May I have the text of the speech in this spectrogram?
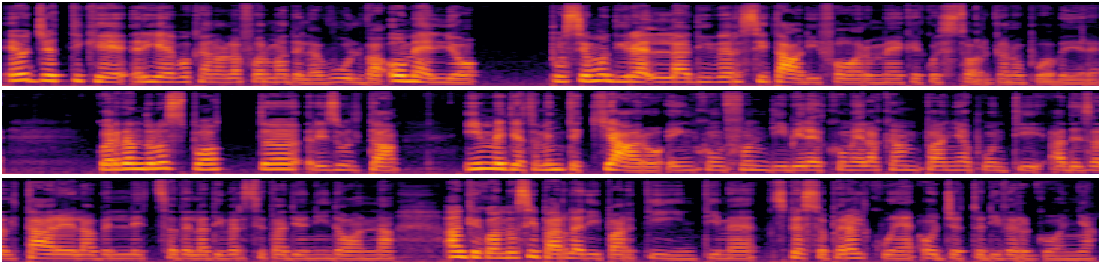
e oggetti che rievocano la forma della vulva, o meglio, possiamo dire la diversità di forme che quest'organo può avere. Guardando lo spot risulta immediatamente chiaro e inconfondibile come la campagna punti ad esaltare la bellezza della diversità di ogni donna, anche quando si parla di parti intime, spesso per alcune oggetto di vergogna.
